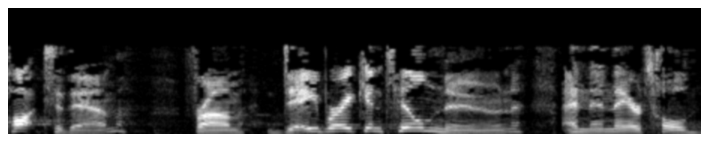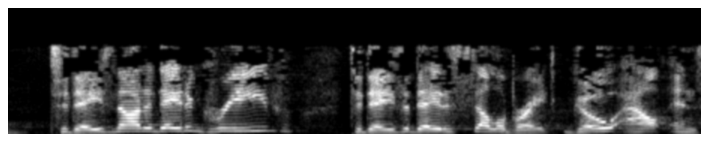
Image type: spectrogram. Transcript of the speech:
taught to them from daybreak until noon, and then they are told, today's not a day to grieve, today's a day to celebrate. Go out and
